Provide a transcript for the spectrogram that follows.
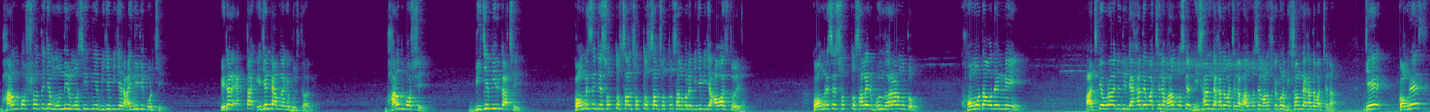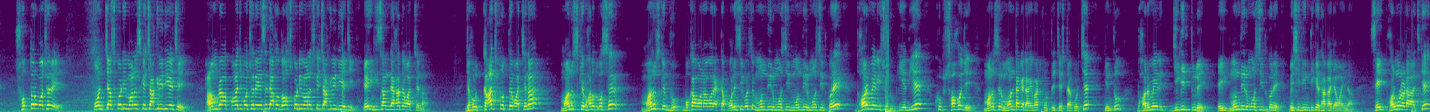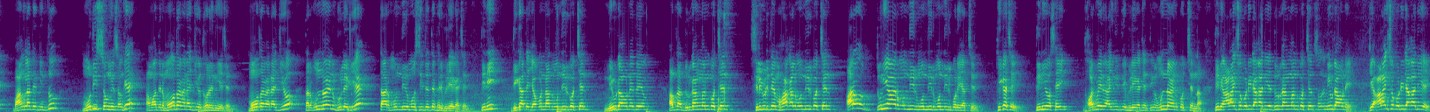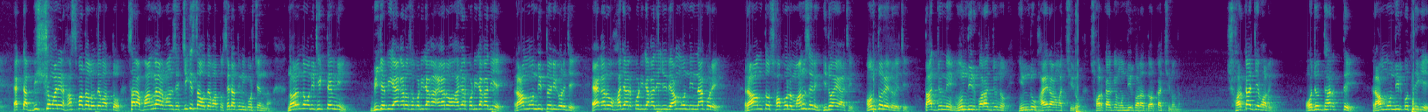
ভারতবর্ষতে যে মন্দির, মসজিদ নিয়ে বিজেপি যে রাজনীতি করছে, এটার একটা এজেন্ডা আপনাকে বুঝতে হবে। ভারতবর্ষে বিজেপির কাছে কংগ্রেসের যে সত্তর সাল সত্তর সাল সত্তর সাল বলে বিজেপি যে আওয়াজ তোলে, কংগ্রেসের সত্তর সালের ভুল ধরার মতো ক্ষমতা ওদের নেই। আজকে ওরা যদি দেখাতে পারছে না, ভারতবর্ষকে ভীষণ দেখাতে পারছে না, ভারতবর্ষের মানুষকে কোনো ভীষণ দেখাতে পারছে না যে কংগ্রেস সত্তর বছরে পঞ্চাশ কোটি মানুষকে চাকরি দিয়েছে। আমরা পাঁচ বছরে এসে দেখো দশ কোটি মানুষকে চাকরি দিয়েছি। এই ভীষণ দেখাতে পারছে না। যখন কাজ করতে পারছে না, মানুষকে ভারতবর্ষের মানুষকে বোকা বানাবার একটা পলিসি করেছে, মন্দির, মসজিদ মন্দির, মসজিদ করে ধর্মের ইস্যু ঢুকিয়ে দিয়ে খুব সহজে মানুষের মনটাকে ডাইভার্ট করতে চেষ্টা করছে। কিন্তু ধর্মের জিগির তুলে এই মন্দির, মসজিদ করে বেশি দিন টিকে থাকা যাওয়ায় না। সেই ফর্মুলাটা আজকে বাংলাতে কিন্তু মোদির সঙ্গে সঙ্গে আমাদের মমতা ব্যানার্জিও ধরে নিয়েছেন। মমতা ব্যানার্জিও তার উন্নয়ন ভুলে গিয়ে তার মন্দির মসজিদেতে ফের ভিড়ে গেছেন। তিনি দীঘাতে জগন্নাথ মন্দির করছেন, নিউ টাউনেতে আপনার দুর্গাঙ্গন করছেন, শিলিগুড়িতে মহাকাল মন্দির করছেন, আরও দুনিয়ার মন্দির মন্দির মন্দির করে যাচ্ছেন। ঠিক আছে? তিনিও সেই ধর্মের রাজনীতি ভিড়ে গেছেন, তিনি উন্নয়ন করছেন না। তিনি আড়াইশো কোটি টাকা দিয়ে দুর্গাঙ্গন করছেন নিউ টাউনে। যে আড়াইশো কোটি টাকা দিয়ে একটা বিশ্বমানের হাসপাতাল হতে পারত, সারা বাংলার মানুষের চিকিৎসা হতে পারত, সেটা তিনি করছেন না। নরেন্দ্র মোদী ঠিক তেমনি বিজেপি এগারোশো কোটি টাকা, এগারো হাজার কোটি টাকা দিয়ে রাম মন্দির তৈরি করেছে। এগারো হাজার কোটি টাকা দিয়ে যদি রাম মন্দির না করে, রাম তো সকল মানুষের হৃদয়ে আছে, অন্তরে রয়েছে। তার জন্যে মন্দির করার জন্য হিন্দু ভাইরা আমার ছিল, সরকারকে মন্দির করার দরকার ছিল না। সরকার যেভাবে অযোধ্যাতে রাম মন্দির করতে গিয়ে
